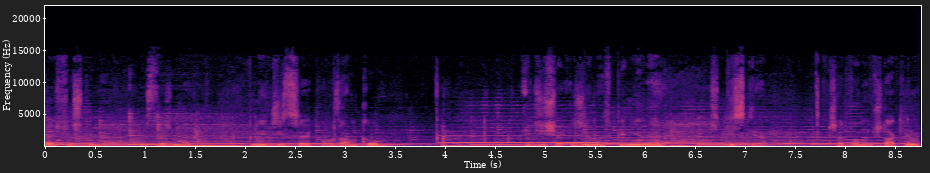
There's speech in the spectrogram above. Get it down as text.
Cześć wszystkim. Jesteśmy w Miedzicy koło zamku i dzisiaj idziemy w pieniny spiskie czerwonym szlakiem.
